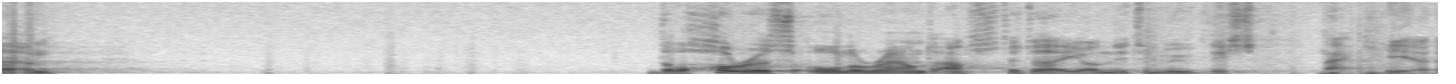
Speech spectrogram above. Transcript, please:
Um, are horrors all around us today. I need to move this back here.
